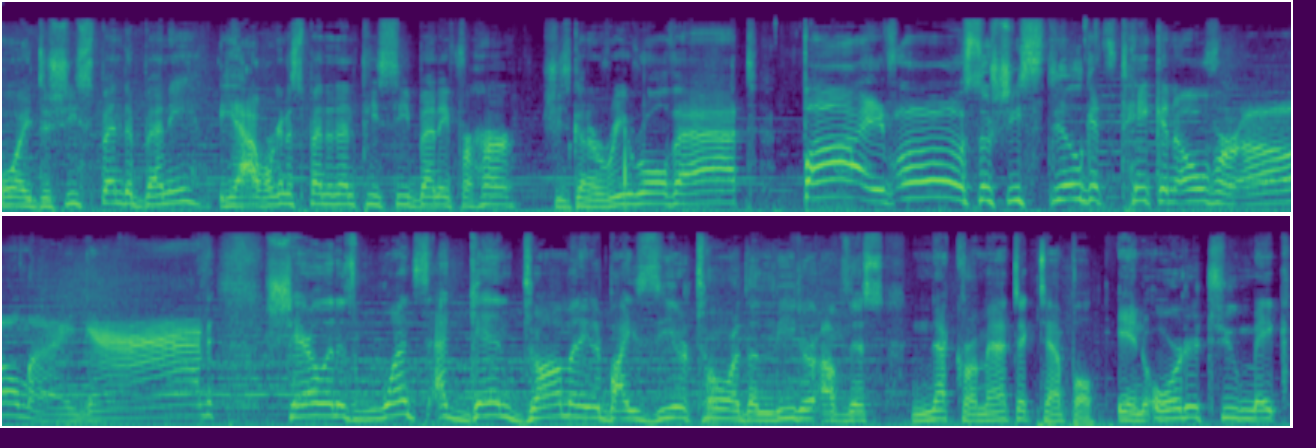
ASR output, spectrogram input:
boy, does she spend a Benny? Yeah, we're gonna spend an NPC Benny for her. She's gonna re-roll that. Five! Oh, so she still gets taken over. Oh my god. Sherilyn is once again dominated by Zirator, the leader of this necromantic temple. In order to make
